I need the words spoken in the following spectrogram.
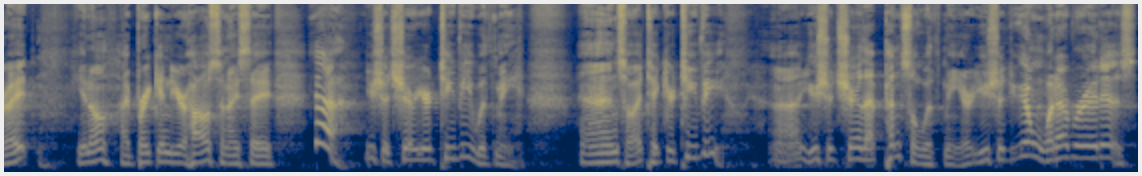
Right? You know, I break into your house and I say, Yeah, you should share your TV with me. And so I take your TV uh, you should share that pencil with me, or you should, you know, whatever it is.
